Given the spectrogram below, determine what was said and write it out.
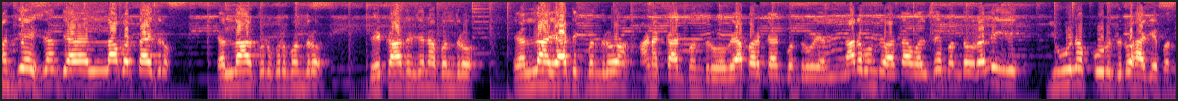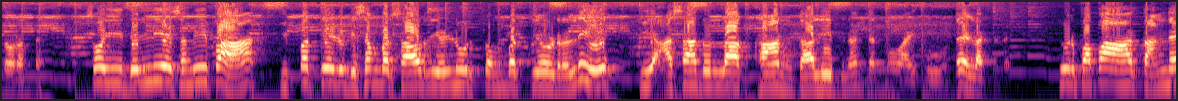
ಮಧ್ಯ ಏಷ್ಯಾದ ಎಲ್ಲ ಬರ್ತಾಯಿದ್ರು ಎಲ್ಲ ಕುರುಕರು ಬಂದರು, ಬೇಕಾದ ಜನ ಬಂದರು, ಎಲ್ಲ ಯಾತಕ್ಕೆ ಬಂದರು, ಹಣಕ್ಕಾಗಿ ಬಂದರು, ವ್ಯಾಪಾರಕ್ಕಾಗಿ ಬಂದರು, ಎಲ್ಲರೂ ಬಂದರು. ಆತ ವಲಸೆ ಬಂದವರಲ್ಲಿ ಇವನ ಪೂರ್ವಜರು ಹಾಗೆ ಬಂದವರಂತೆ. ಸೊ ಈ ದೆಲ್ಲಿಯ ಸಮೀಪ ಇಪ್ಪತ್ತೇಳು ಡಿಸೆಂಬರ್ ಸಾವಿರದ ಏಳ್ನೂರ ತೊಂಬತ್ತೇಳರಲ್ಲಿ ಈ ಅಸಾದುಲ್ಲಾ ಖಾನ್ ಗಾಲಿಬ್ನ ಜನ್ಮವಾಯಿತು ಅಂತ ಹೇಳಲಾಗ್ತದೆ. ಇವನು ಪಾಪ ತಂದೆ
